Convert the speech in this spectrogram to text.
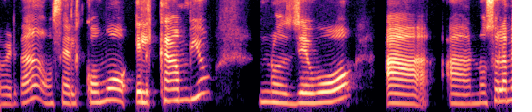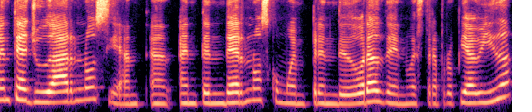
¿verdad? O sea, el cómo el cambio nos llevó a, no solamente ayudarnos y a, entendernos como emprendedoras de nuestra propia vida,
